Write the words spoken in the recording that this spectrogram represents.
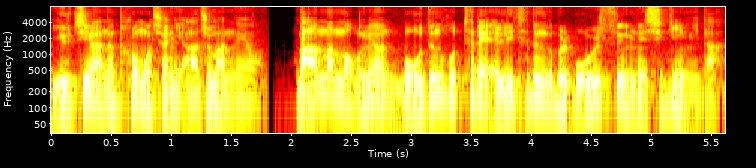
유지하는 프로모션이 아주 많네요. 마음만 먹으면 모든 호텔의 엘리트 등급을 모을 수 있는 시기입니다.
